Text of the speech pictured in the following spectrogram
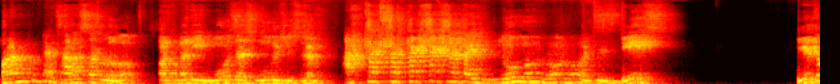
మనం అనుకుంటాం చాలాసార్లు కొంతమంది మోజస్ మూవీ చూసినాం అట్లా అట్లా అట్లా అట్లా అట్లా no no no no it is days ఏదో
